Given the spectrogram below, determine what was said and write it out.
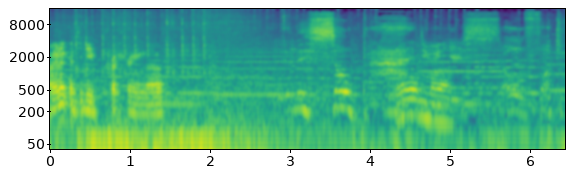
I'm gonna continue pressuring though. It's so bad, oh, dude. Uh, You're so fucking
